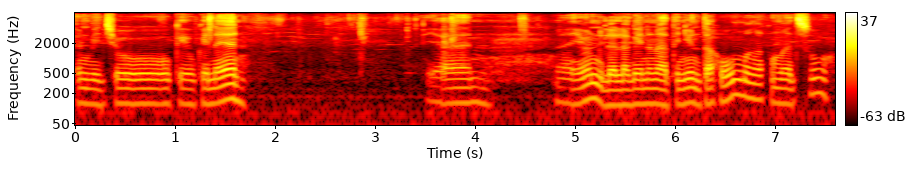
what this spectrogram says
Ayan, medyo okay-okay na yan. Ayan. Ayun, ilalagay na natin yung tahong mga kamatso.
